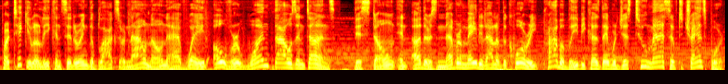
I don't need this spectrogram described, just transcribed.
particularly considering the blocks are now known to have weighed over 1,000 tons. This stone and others never made it out of the quarry, probably because they were just too massive to transport.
